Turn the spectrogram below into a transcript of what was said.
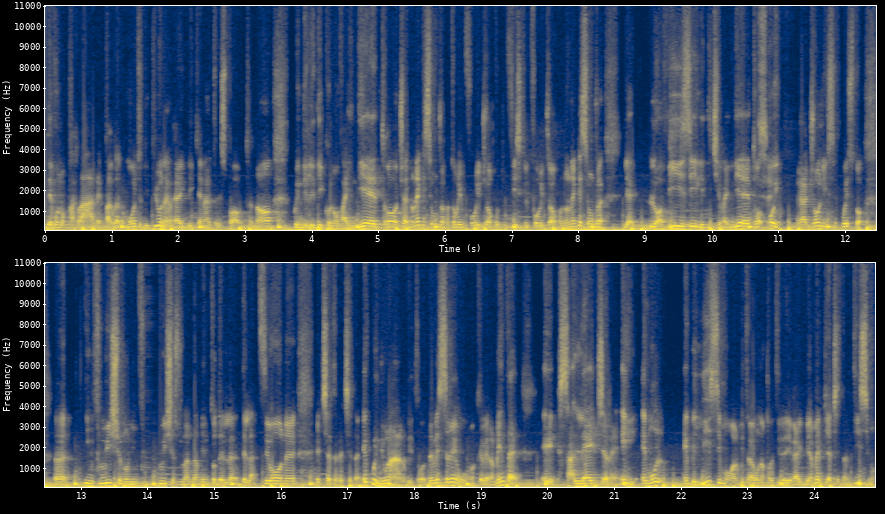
devono parlare, parlano molto di più nel rugby che in altri sport, no? Quindi gli dicono vai indietro, cioè non è che se un giocatore in fuorigioco tu fischi il fuorigioco, non è che se un giocatore lo avvisi, gli dici vai indietro, sì. poi ragioni se questo eh, influisce o non influisce sull'andamento del, dell'azione, eccetera, eccetera. E quindi un arbitro deve essere uno che veramente è, sa leggere, è, è, mol, è bellissimo arbitrare una partita di rugby, a me piace tantissimo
